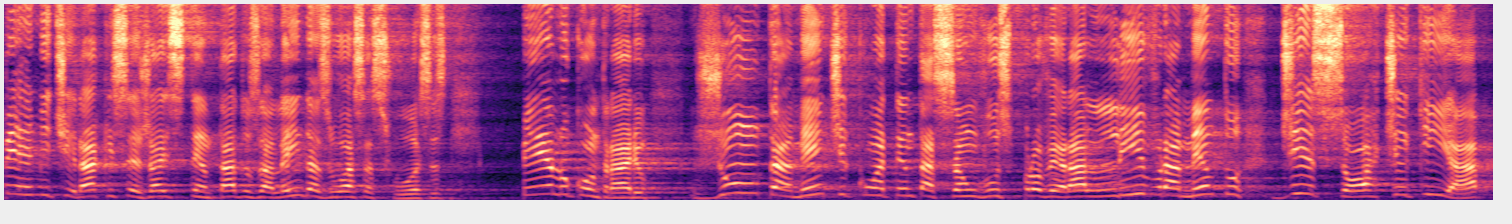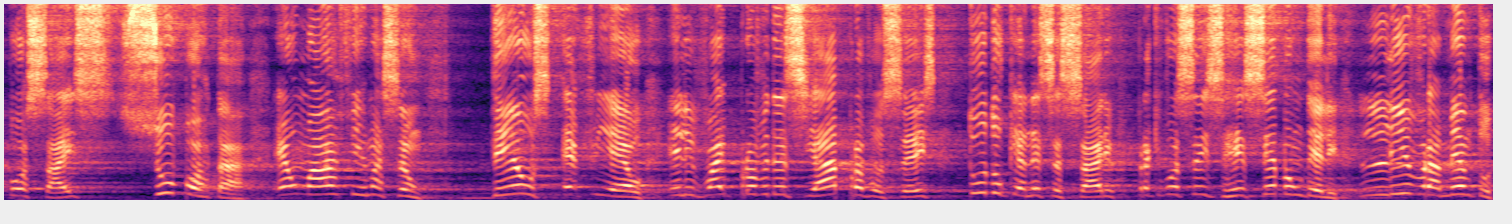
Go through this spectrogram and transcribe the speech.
permitirá que sejais tentados além das vossas forças. Pelo contrário, juntamente com a tentação vos proverá livramento de sorte que a possais suportar. É uma afirmação. Deus é fiel, Ele vai providenciar para vocês tudo o que é necessário para que vocês recebam dele livramento,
